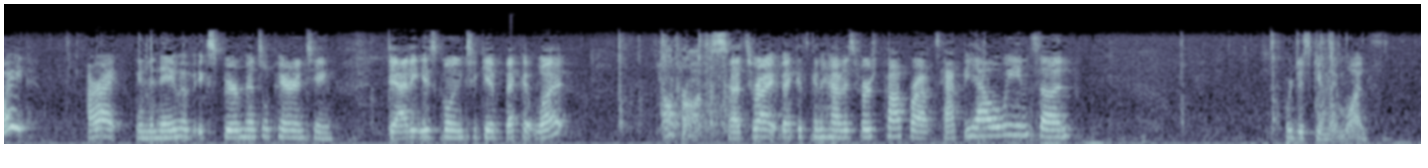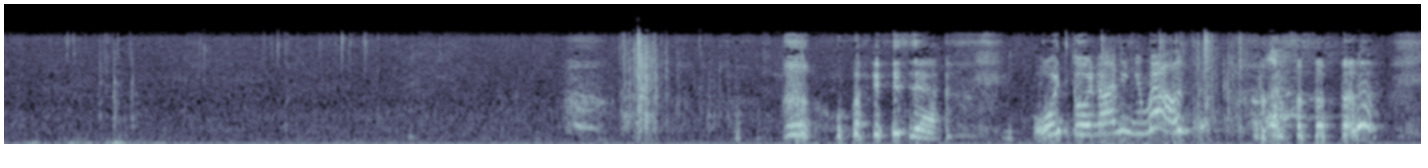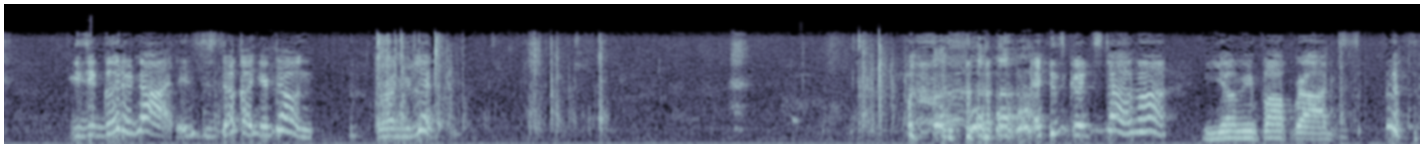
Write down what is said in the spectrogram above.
Wait. All right. In the name of experimental parenting, Daddy is going to give Beckett what? Pop rocks. That's right. Beckett's going to have his first Pop Rocks. Happy Halloween, son. We're just giving him one. what is that? What's going on in your mouth? is it good or not? It's stuck on your tongue or on your lip. it's good stuff, huh? Yummy pop rocks.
